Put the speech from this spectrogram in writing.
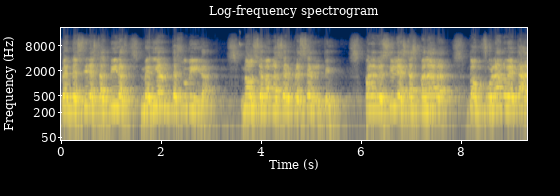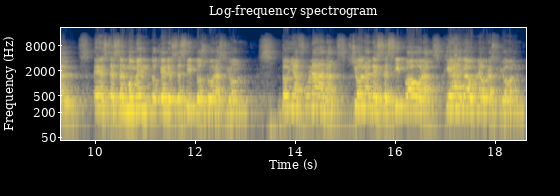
bendecir estas vidas mediante su vida, no se van a hacer presente para decirle estas palabras, don fulano de tal, este es el momento que necesito su oración. Doña fulana, yo la necesito ahora que haga una oración.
